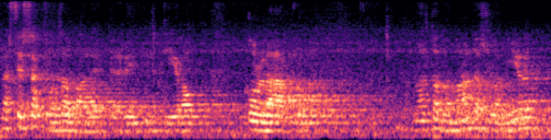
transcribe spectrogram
La stessa cosa vale per il tiro con l'arco. Un'altra domanda sulla mira?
